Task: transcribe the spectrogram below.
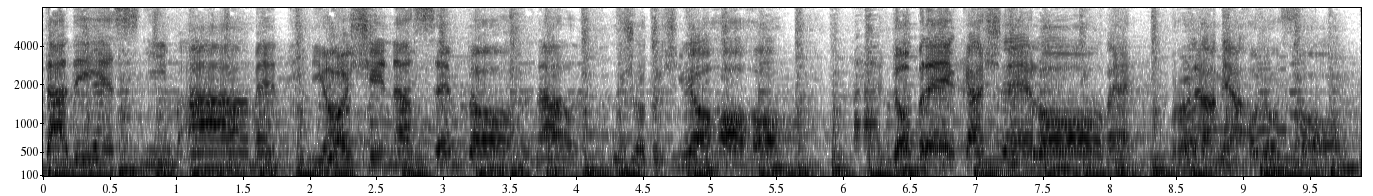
tady je s ním ámen. Jožina jsem dohnal, už ho johoho. Dobré prodám já ho do zoo.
